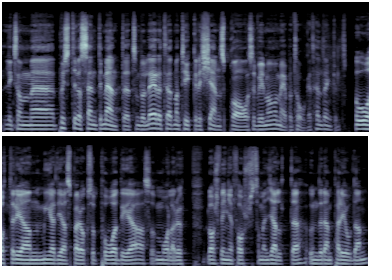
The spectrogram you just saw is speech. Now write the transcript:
liksom, eh, positiva sentimentet som då leder till att man tycker det känns bra och så vill man vara med på tåget helt enkelt. Och återigen, media spär också på det, alltså målar upp Lars Wingefors som en hjälte under den perioden.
